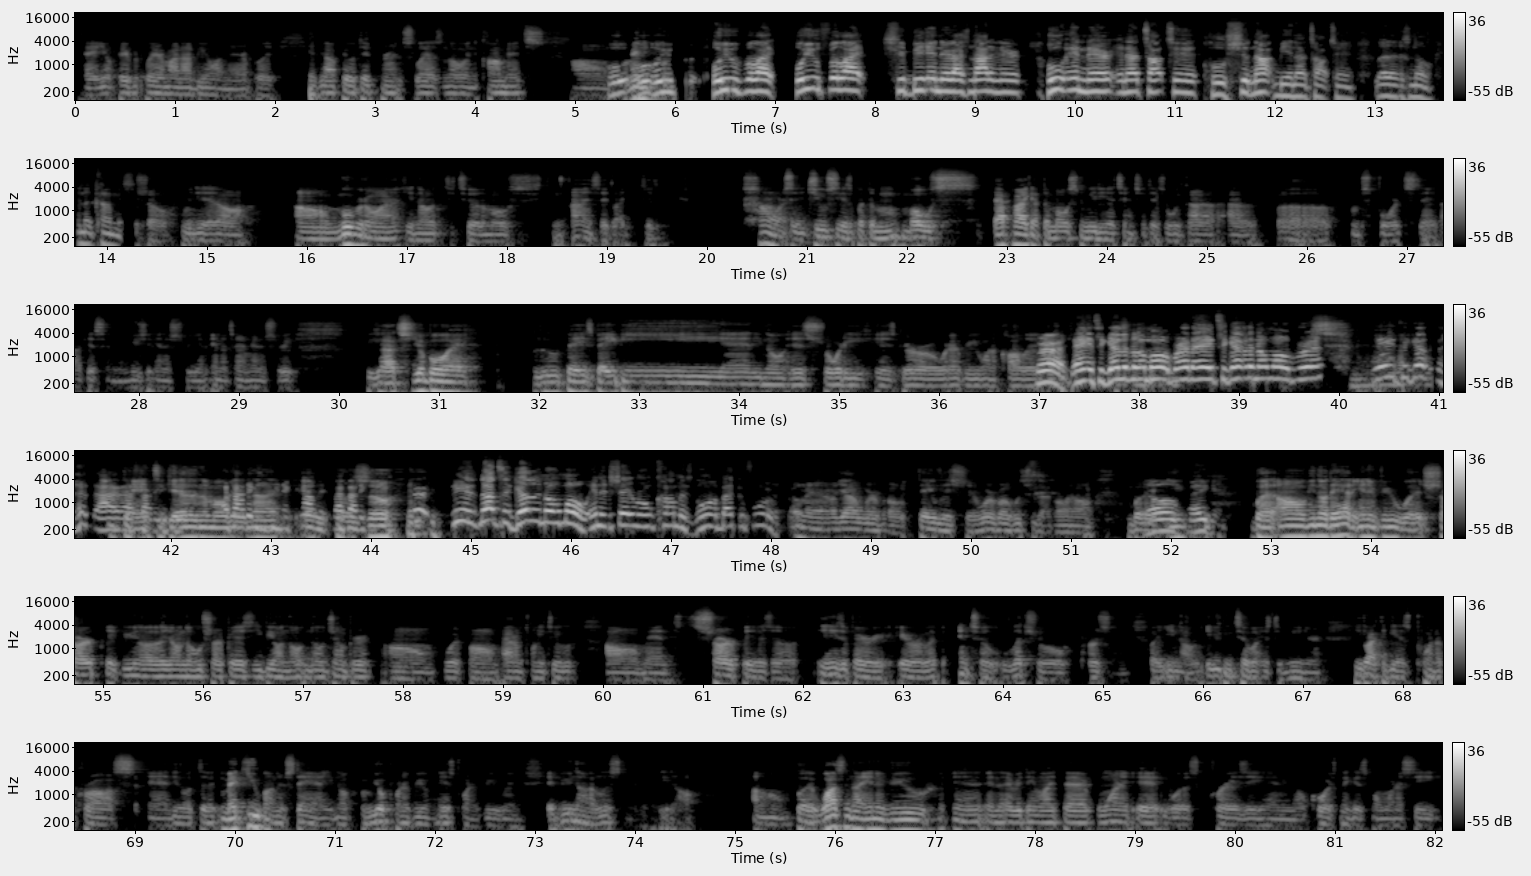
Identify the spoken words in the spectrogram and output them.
hey, your favorite player might not be on there, but if y'all feel different, let us know in the comments. Um, Who, who, who, you, who you feel like who you feel like should be in there that's not in there? Who in there in that top ten? Who should not be in that top ten? Let us know in the comments. So we need it all. Um, moving on, you know, to, to the most, I didn't say like just, I don't want to say juiciest, but the most that probably got the most media attention this week out of, out of uh, from sports, eh, I guess, in the music industry and entertainment industry. We got your boy Blueface baby, and you know his shorty, his girl, whatever you want to call it. Bruh, they ain't together no more, bro. They ain't together no more, bro. They ain't together. They ain't together no more. that's how They niggas be not. in the Hey, comments. That's for how they- sure. Is not together no more. In the shade room comments, going back and forth, bro. Man, y'all worry about David shit. Worry about what you got going on. But No you-. But um, you know, they had an interview with Sharp. If you know, you don't know who Sharp is, he be on No No Jumper. Um, with um Adam Twenty Two. Um, and Sharp is a he's a very intellectual person. But you know, if you can tell by his demeanor, he like to get his point across, and you know, to make you understand, you know, from your point of view and his point of view. And if you're not listening, you know. Um, but watching that interview and, and everything like that, one, it was crazy, and you know, of course, niggas gonna want to see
